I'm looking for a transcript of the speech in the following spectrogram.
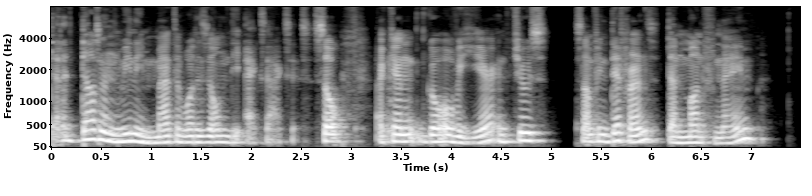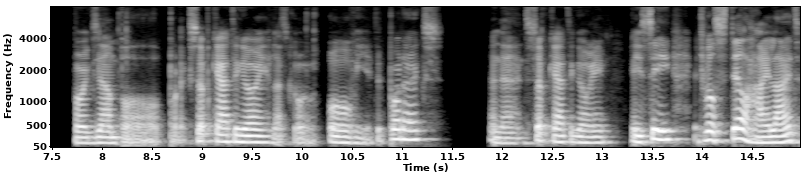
that it doesn't really matter what is on the x-axis. So I can go over here and choose something different than month name. For example, product subcategory. Let's go over here to products and then subcategory. And you see, it will still highlight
